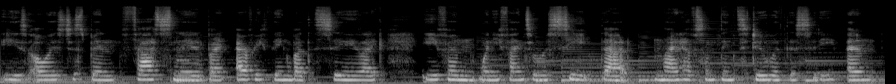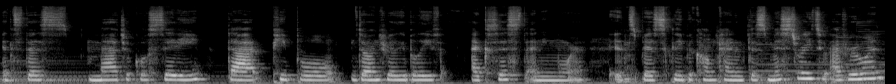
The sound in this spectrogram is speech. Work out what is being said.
he's always just been fascinated by everything about the city, like even when he finds a receipt that might have something to do with the city. And it's this magical city that people don't really believe exist anymore. It's basically become kind of this mystery to everyone,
